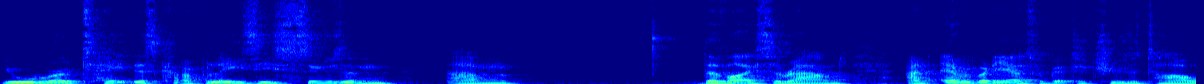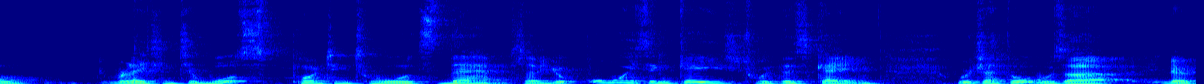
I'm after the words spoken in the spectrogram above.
you will rotate this kind of lazy Susan um, device around, and everybody else will get to choose a tile relating to what's pointing towards them. So you're always engaged with this game, which I thought was a you know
